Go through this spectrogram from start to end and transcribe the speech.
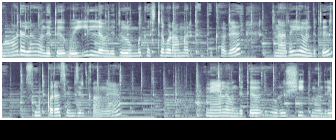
மாடெல்லாம் வந்துட்டு வெயிலில் வந்துட்டு ரொம்ப கஷ்டப்படாமல் இருக்கிறதுக்காக நிறைய வந்துட்டு சூப்பராக செஞ்சுருக்காங்க. மேலே வந்துட்டு ஒரு ஷீட் மாதிரி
